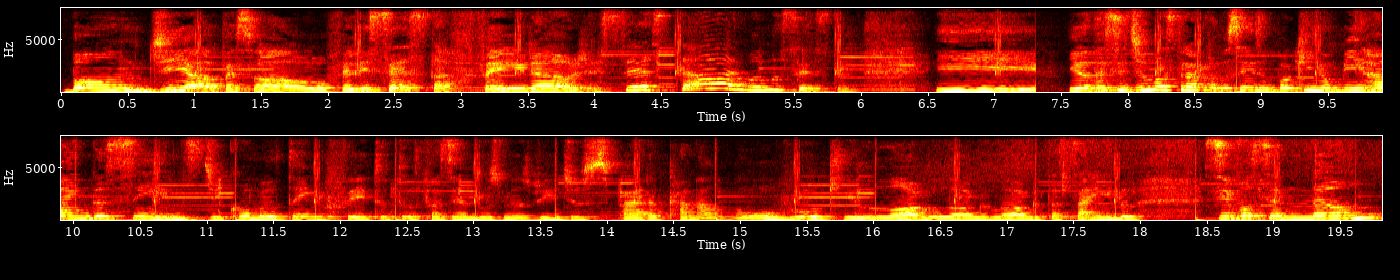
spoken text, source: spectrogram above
Bom dia, pessoal! Feliz sexta-feira! Hoje é sexta! Eu amo sexta! E, e eu decidi mostrar pra vocês um pouquinho behind the scenes de como eu tenho feito, tô fazendo os meus vídeos para o canal novo, que logo, logo, logo tá saindo. Se você não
